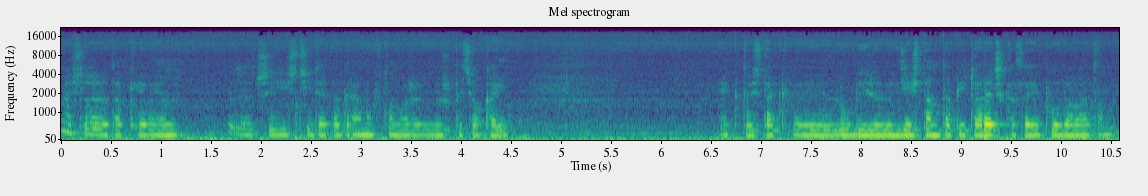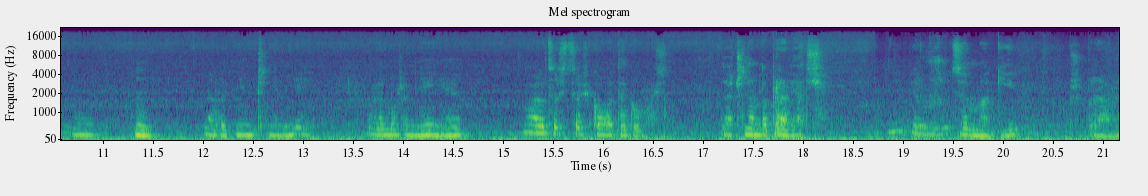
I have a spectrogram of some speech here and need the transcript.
Myślę, że tak, ja wiem, ze 30 dekagramów to może już być ok. Jak ktoś tak y, lubi, żeby gdzieś tam ta pieczareczka sobie pływała, to mm, hmm, nawet nie czy nie mniej, ale może mniej, nie. No ale coś, coś koło tego właśnie. Zaczynam doprawiać. Najpierw wrzucę magii, przyprawę.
